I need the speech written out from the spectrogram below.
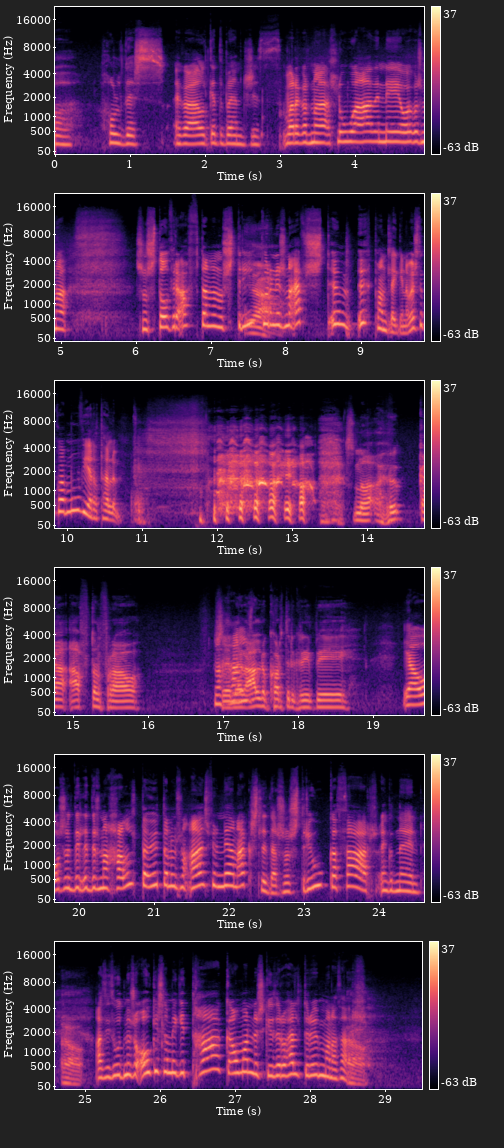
oh, hold this, eitthvað I'll get the bandages var eitthvað svona hlúa að henni og eitthvað svona svona stóð fyrir aftan hann og stríkur henni svona efst um upphandleggina veistu hvað movie er að tala um? já, svona að hugga aftan frá sem er alveg kortir í creepy. Já, og svo þetta er svona halda utan um svona aðeins fyrir neðan axlirnar, svona strjúka þar einhvern veginn, já, af því þú ert með svo ógeðslega mikið tak á mannesku þegar þú heldur um hana þar. já.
